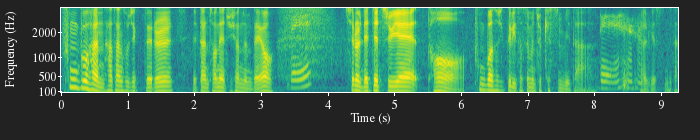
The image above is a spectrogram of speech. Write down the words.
풍부한 하상 소식들을 일단 전해주셨는데요. 네. 7월 넷째 주에 더 풍부한 소식들이 있었으면 좋겠습니다. 네. 알겠습니다.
